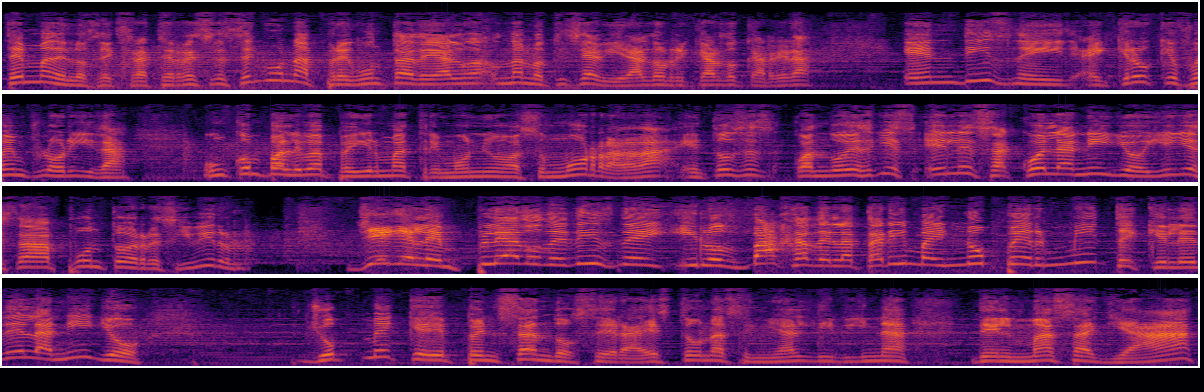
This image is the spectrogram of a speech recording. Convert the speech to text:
tema de los extraterrestres, tengo una pregunta de algo, una noticia viral, don Ricardo Carrera. En Disney, eh, creo que fue en Florida, un compa le iba a pedir matrimonio a su morra, ¿verdad? Entonces, cuando él, él le sacó el anillo y ella estaba a punto de recibirlo, llega el empleado de Disney y los baja de la tarima y no permite que le dé el anillo yo me quedé pensando, ¿será esto una señal divina del más allá?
